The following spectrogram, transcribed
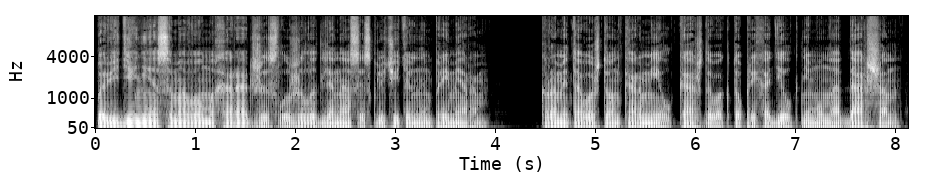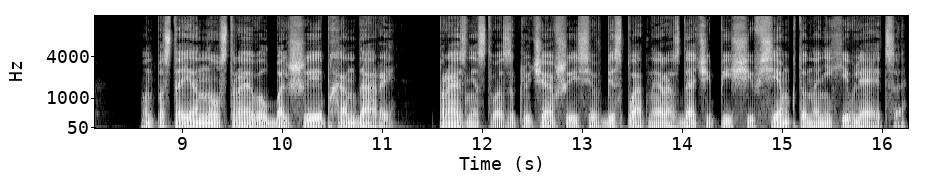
Поведение самого Махараджи служило для нас исключительным примером. Кроме того, что он кормил каждого, кто приходил к нему на даршан, он постоянно устраивал большие бхандары, празднества, заключавшиеся в бесплатной раздаче пищи всем, кто на них является,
